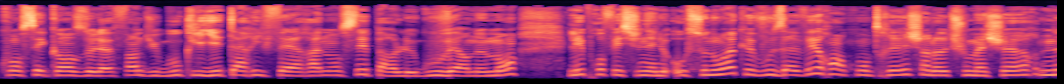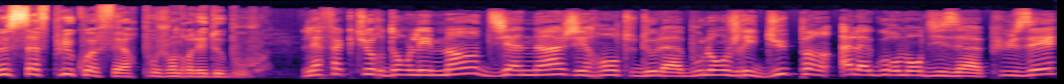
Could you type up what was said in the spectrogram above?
Conséquence de la fin du bouclier tarifaire annoncé par le gouvernement, les professionnels haussonois que vous avez rencontrés, Charlotte Schumacher, ne savent plus quoi faire pour joindre les deux bouts. La facture dans les mains, Diana, gérante de la boulangerie du pain à la gourmandise à Puisé,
